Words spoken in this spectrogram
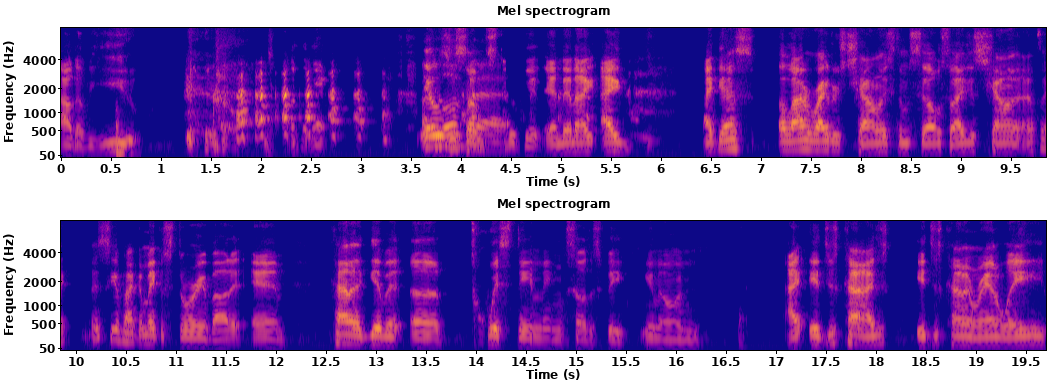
out of you. You know? I it was just something that. stupid. And then I, I, I guess a lot of writers challenge themselves, so I just challenge. I was like, let's see if I can make a story about it and kind of give it a twist ending, so to speak. You know, and I, it just kind of, I just, it just kind of ran away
